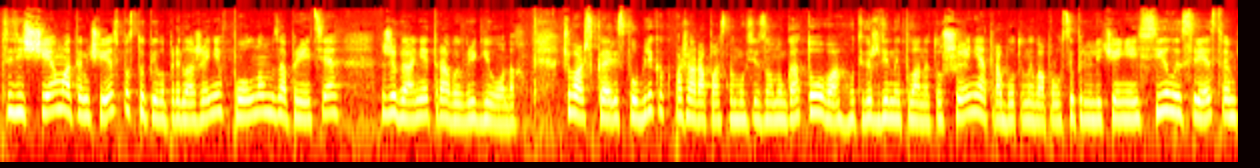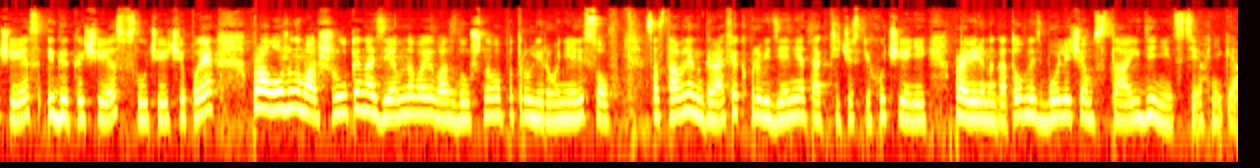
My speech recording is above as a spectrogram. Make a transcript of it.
В связи с чем от МЧС поступило предложение в полном запрете сжигания травы в регионах. Чувашская республика к пожароопасному сезону готова. Утверждены планы тушения, отработаны вопросы привлечения сил и средств МЧС и ГКЧС в случае ЧП, проложены маршруты наземного и воздушного патрулирования лесов. Составлен график проведения тактических учений. Проверена готовность более чем 100 единиц техники.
